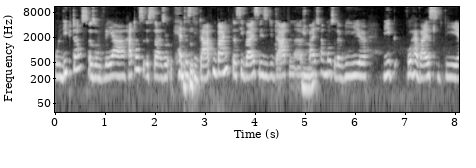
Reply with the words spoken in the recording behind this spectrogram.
wo liegt das? Also wer hat das? Ist also kennt es die Datenbank, dass sie weiß, wie sie die Daten äh, mhm. speichern muss oder wie wie woher weiß die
